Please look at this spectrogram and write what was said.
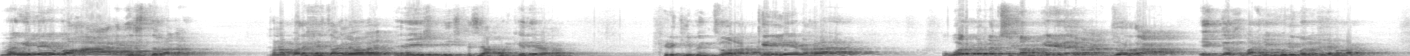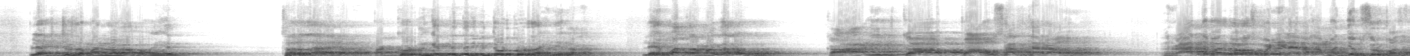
मग इले बहार दिसतं बघा. पुन्हा परशा चांगले बघा रेश बीश कसे आखून केले बघा. खिडकी बिन जोरात केलेली आहे बघा. वर पण नक्षीकाम केलेलं आहे बघा जोरदार. एकदम भारी खोली बनवलेली आहे बघा. प्लॅस्टरचा माल बघा बघा थर झालाय बघा. पाक करून घेतले तरी बी तोडतोड राहिले बघा. लय पात्रा माल झाला हो. काल इतका पाऊस आलता राव रातभर पाऊस पडलेला आहे बघा मध्यम स्वरूपाचा.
